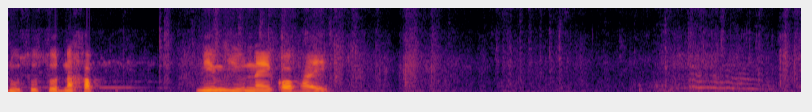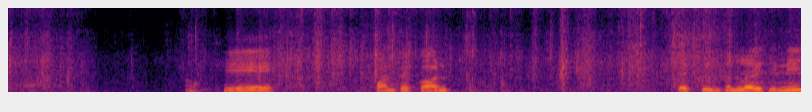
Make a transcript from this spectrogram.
ดูสุดๆนะครับ มิมอยู่ในกอไผ่โอเคควันไปก่อนจะคืนกันเลยทีนี้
